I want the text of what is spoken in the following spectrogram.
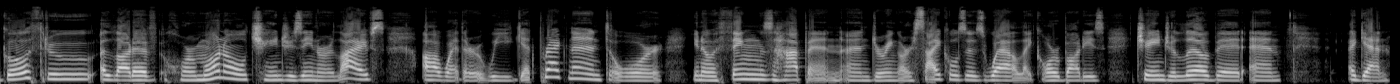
go through a lot of hormonal changes in our lives uh, whether we get pregnant or you know things happen and during our cycles as well like our bodies change a little bit. And again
